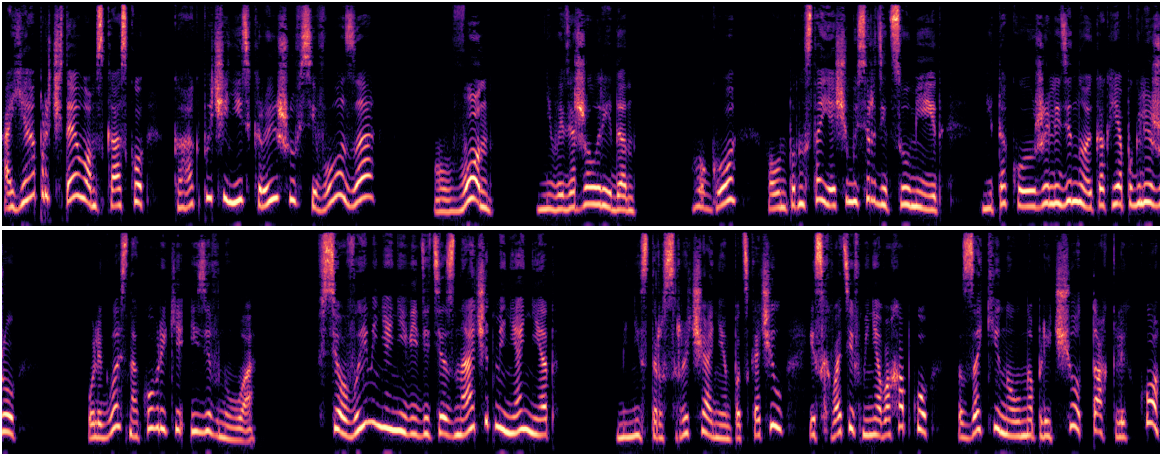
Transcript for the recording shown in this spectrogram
а я прочитаю вам сказку «Как починить крышу всего за...» «Вон!» — не выдержал Ридан. «Ого, а он по-настоящему сердиться умеет. Не такой уже ледяной, как я погляжу». Улеглась на коврике и зевнула. «Все, вы меня не видите, значит, меня нет». Министр с рычанием подскочил и, схватив меня в охапку, закинул на плечо так легко,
